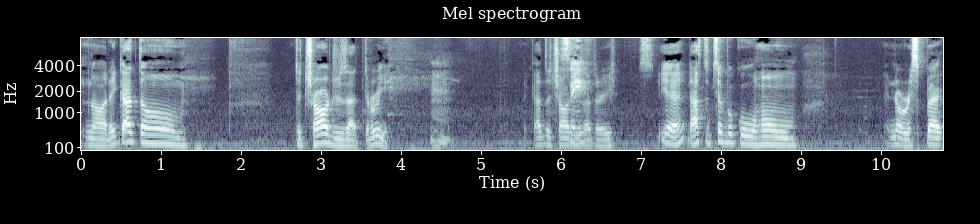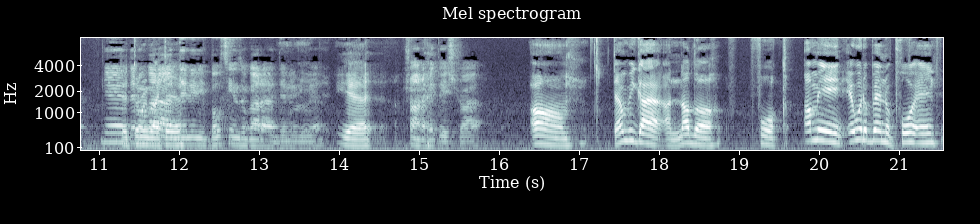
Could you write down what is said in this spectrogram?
no, they got the um, the Chargers at three. Mm. Got the Chargers Safe. at three. Yeah, that's the typical home. No respect. Yeah, The they three don't got right there. identity. Both teams don't got an identity yet. Yeah. Trying to hit their stride. Um. Then we got another four. I mean, it would have been important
